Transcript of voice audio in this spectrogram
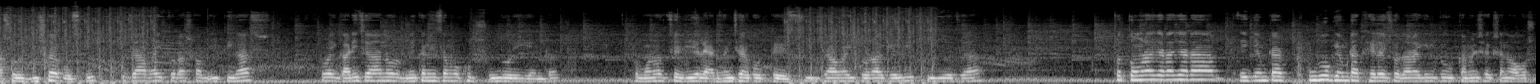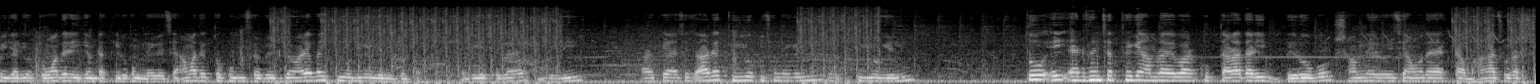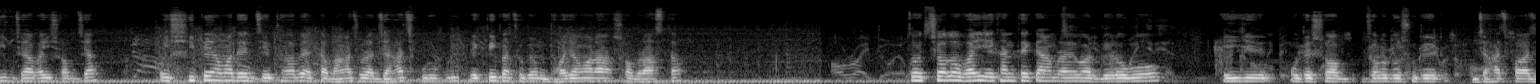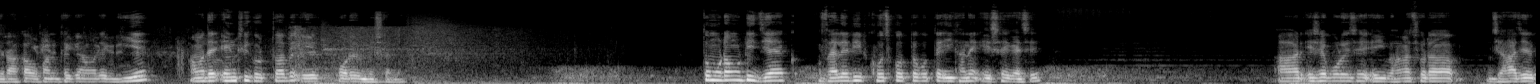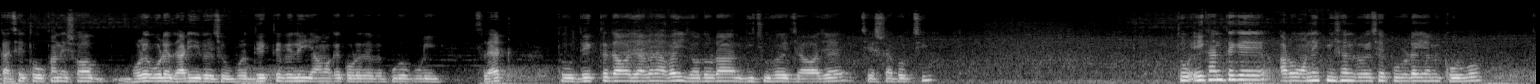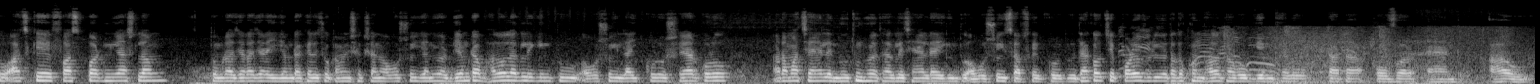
আসল বিষয়বস্তু। যা ভাই তোরা সব ইতিহাস ওই গাড়ি চালানোর মেকানিজমও খুব সুন্দর এই গেমটা তো মনে হচ্ছে রিয়েল অ্যাডভেঞ্চার করতে এসেছি। যা ভাই তোরা গেলি, তুইও যা। তো তোমরা যারা যারা এই গেমটার পুরো গেমটা খেলেছো, তারা কিন্তু কমেন্ট সেকশানে অবশ্যই জানিও তোমাদের এই গেমটা কীরকম লেগেছে। আমাদের তো খুবই ফেভারিট গেম আরে ভাই, তুই ওদিকে গেলি কোথায়? ওদিকে চলে গেলি। আর কে আছে? আরে তুইও পিছনে গেলি, তুইও গেলি। তো এই অ্যাডভেঞ্চার থেকে আমরা এবার খুব তাড়াতাড়ি বেরোবো। সামনে রয়েছে আমাদের একটা ভাঙাচোরা শিপ যা ভাই সব যা। ওই শিপে আমাদের যেতে হবে একটা ভাঙাচোরা জাহাজ পুরোপুরি। দেখতেই পাচ্ছ কেমন ধ্বজা মারা সব রাস্তা। তো চলো ভাই, এখান থেকে আমরা এবার বেরোবো। এই যে ওদের সব জলদস্যুদের জাহাজ ফাহাজ রাখা ওখান থেকে আমাদের গিয়ে আমাদের এন্ট্রি করতে হবে এর পরের মিশনে তো মোটামুটি জ্যাক ভ্যালেরির খোঁজ করতে করতে এইখানে এসে গেছে। আর এসে পড়েছে এই ভাঙাচোরা জাহাজের কাছে। তো ওখানে সব ভরে ভরে দাঁড়িয়ে রয়েছে উপরে। দেখতে পেলেই আমাকে করে দেবে পুরোপুরি ফ্ল্যাট। তো দেখতে দেওয়া যাবে না ভাই, যতটা নিচু হয়ে যাওয়া যায় চেষ্টা করছি। তো এইখান থেকে আরও অনেক মিশন রয়েছে, পুরোটাই আমি করব। তো আজকে ফার্স্ট পার্ট নিয়ে আসলাম। তোমরা যারা যারা এই গেমটা খেলেছো কমেন্ট সেকশানে অবশ্যই জানিও। আর গেমটা ভালো লাগলে কিন্তু অবশ্যই লাইক করো শেয়ার করো। আর আমার চ্যানেলে নতুন হয়ে থাকলে চ্যানেলটাকে কিন্তু অবশ্যই সাবস্ক্রাইব করে দিও। দেখা হচ্ছে পরের ভিডিও ততক্ষণ ভালো থাকো গেম খেলো, টাটা ওভার অ্যান্ড আউট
